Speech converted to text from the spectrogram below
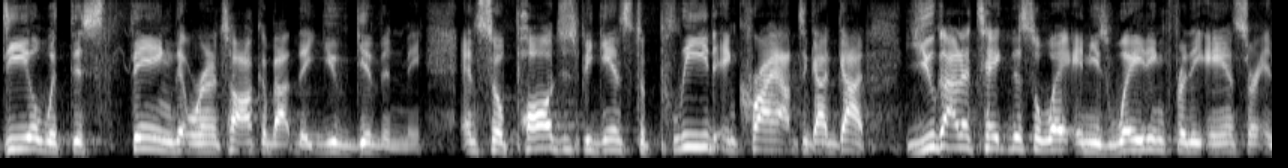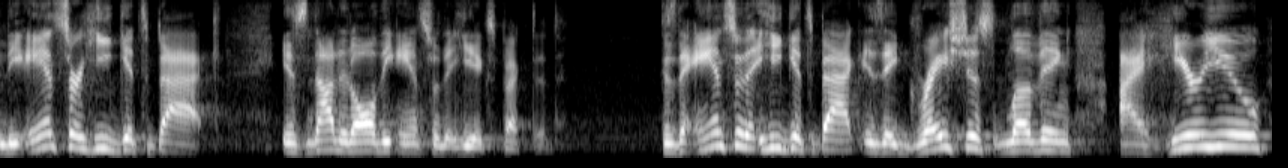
deal with this thing that we're gonna talk about that you've given me. And so Paul just begins to plead and cry out to God, God, you gotta take this away. And he's waiting for the answer. And the answer he gets back is not at all the answer that he expected. Because the answer that he gets back is a gracious, loving, I hear you.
